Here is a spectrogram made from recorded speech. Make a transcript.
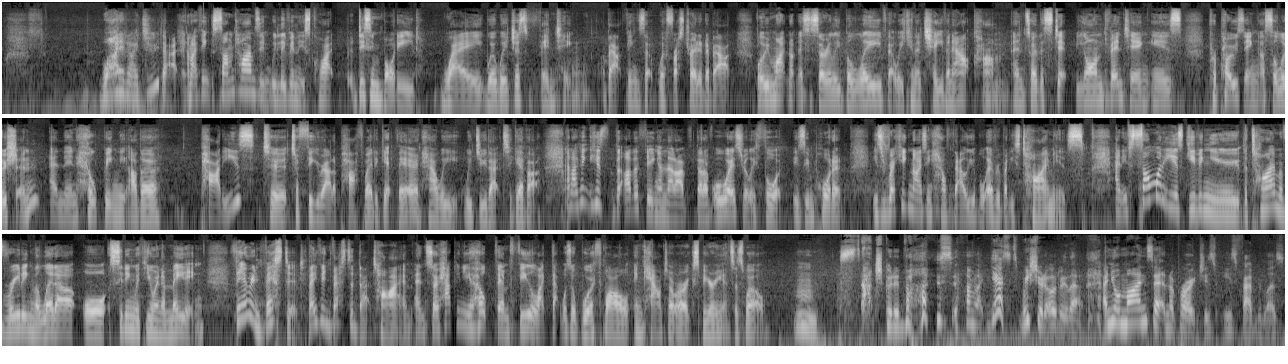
why did I do that? And I think sometimes in, we live in this quite disembodied way where we're just venting about things that we're frustrated about, but we might not necessarily believe that we can achieve an outcome. And so the step beyond venting is proposing a solution and then helping the other parties to, to figure out a pathway to get there and how we, we do that together. And I think here's the other thing and that I've that I've always really thought is important is recognizing how valuable everybody's time is. And if somebody is giving you the time of reading the letter or sitting with you in a meeting, they're invested. They've invested that time. And so how can you help them feel like that was a worthwhile encounter or experience as well? Mm. Such good advice. I'm like, yes, we should all do that. And your mindset and approach is, is fabulous.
